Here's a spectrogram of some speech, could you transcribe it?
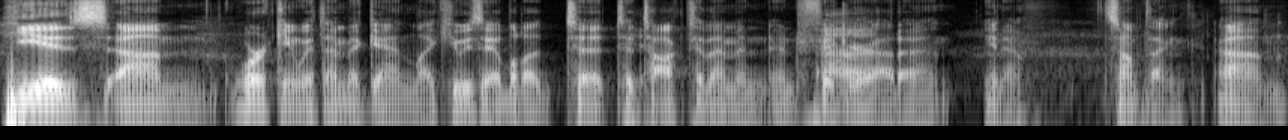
he is um, working with them again. Like he was able to to, to talk to them and, and figure Uh. out a you know something. Um,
